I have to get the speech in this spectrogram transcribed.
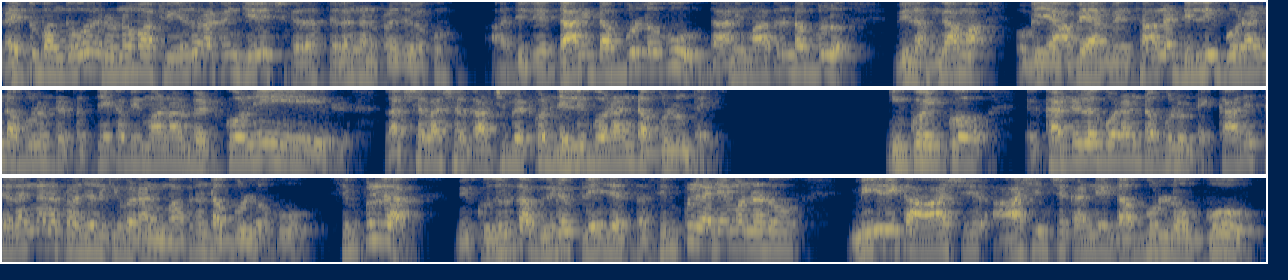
రైతు బంధువు రుణమాఫీ ఏదో రకం చేయొచ్చు కదా తెలంగాణ ప్రజలకు. అది లేదు. దానికి డబ్బులు లేవు. దానికి మాత్రం డబ్బులు వీళ్ళు హంగామా ఒక యాభై అరవై సార్లు ఢిల్లీకి పోవడానికి డబ్బులు ఉంటాయి. ప్రత్యేక విమానాలు పెట్టుకొని లక్ష లక్షలు ఖర్చు పెట్టుకొని ఢిల్లీకి పోవడానికి డబ్బులు ఉంటాయి. ఇంకో ఇంకో కంట్రీలకు పోవడానికి డబ్బులు ఉంటాయి. కానీ తెలంగాణ ప్రజలకు ఇవ్వడానికి మాత్రం డబ్బులు లేవు. సింపుల్గా మీకు కుదిరితే ఆ వీడియో ప్లే చేస్తా. సింపుల్గా ఏమన్నాడు? మీరు ఆశ ఆశించకండి డబ్బులు లేవు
